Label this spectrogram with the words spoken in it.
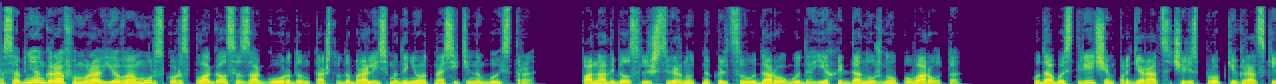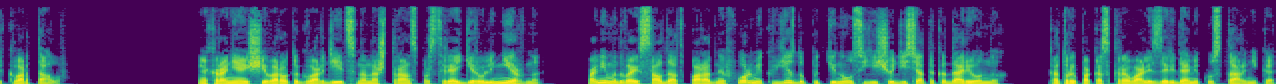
Особняк графа Муравьева-Амурского располагался за городом, так что добрались мы до него относительно быстро. Понадобилось лишь свернуть на кольцевую дорогу и доехать до нужного поворота. Куда быстрее, чем продираться через пробки городских кварталов. Охраняющие ворота гвардейцы на наш транспорт среагировали нервно. Помимо двоих солдат в парадной форме, к въезду подтянулся еще десяток одаренных, которые пока скрывались за рядами кустарника,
